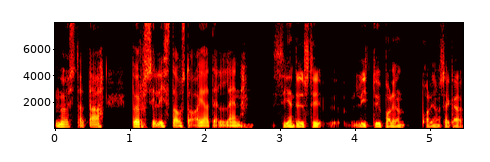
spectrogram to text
myös tätä pörssilistausta ajatellen. Siihen tietysti liittyy paljon, paljon sekä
